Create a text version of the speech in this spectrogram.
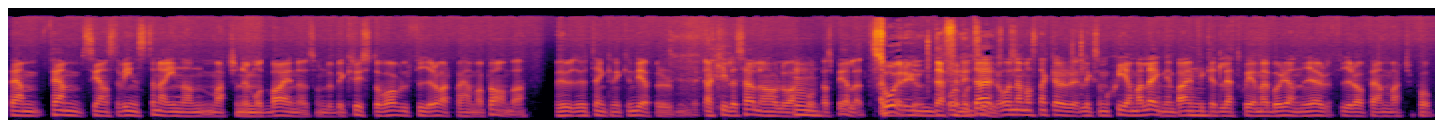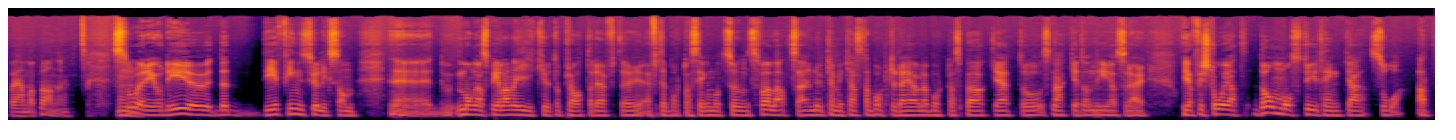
fem, fem senaste vinsterna innan matchen nu mot Bayern som det blev kryss, då var väl fyra varit på hemmaplan va? Hur, hur tänker ni kring det? För akilleshälen har väl varit Mm. borta spelet. Så är det ju. Och, och, Definitivt. där, och när man snackar liksom schemaläggning, Bayern fick ett lätt schema i början. Ni har fyra av fem matcher på, på hemmaplaner. Så är det och det, är ju, det, det finns ju liksom... Eh, många spelarna gick ut och pratade efter, efter bortasegern mot Sundsvall att så här, nu kan vi kasta bort det där jävla borta spöket och snacket om det och sådär. Jag förstår ju att de måste ju tänka så. Att,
